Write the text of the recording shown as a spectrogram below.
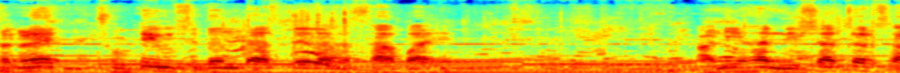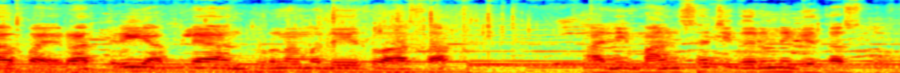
सगळ्यात छोटे विषदंत असलेला हा साप आहे. आणि हा निशाचर साप आहे. रात्री आपल्या अंथरुणामध्ये येतो हा साप आणि माणसाची गरमी घेत असतो.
